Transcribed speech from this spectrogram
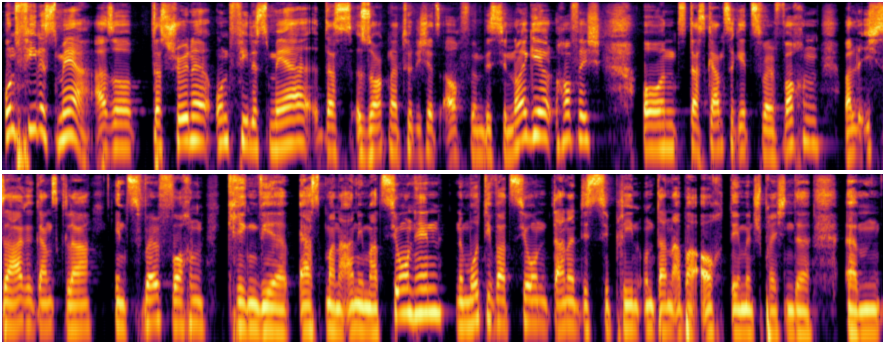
und vieles mehr. Also das Schöne und vieles mehr, das sorgt natürlich jetzt auch für ein bisschen Neugier, hoffe ich. Und das Ganze geht zwölf Wochen, weil ich sage ganz klar, in zwölf Wochen kriegen wir erstmal eine Animation hin, eine Motivation, dann eine Disziplin und dann aber auch dementsprechende ähm,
